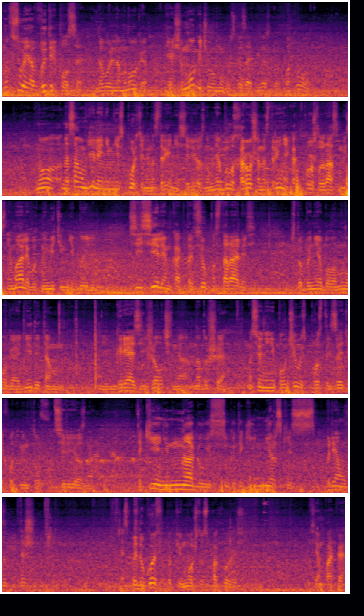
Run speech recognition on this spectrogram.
Ну все, я вытрепался довольно много. Я еще много чего могу сказать, не знаю, плохого. Но на самом деле они мне испортили настроение, серьезно. У меня было хорошее настроение, как в прошлый раз мы снимали, вот на митинге были. С весельем как-то все постарались, чтобы не было много обиды там, и грязи и желчи на, на душе. Но сегодня не получилось просто из-за этих вот ментов, вот серьезно. Такие они наглые, сука, такие мерзкие. Прям вот даже... Сейчас пойду кофе попью, может успокоюсь. Всем пока.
